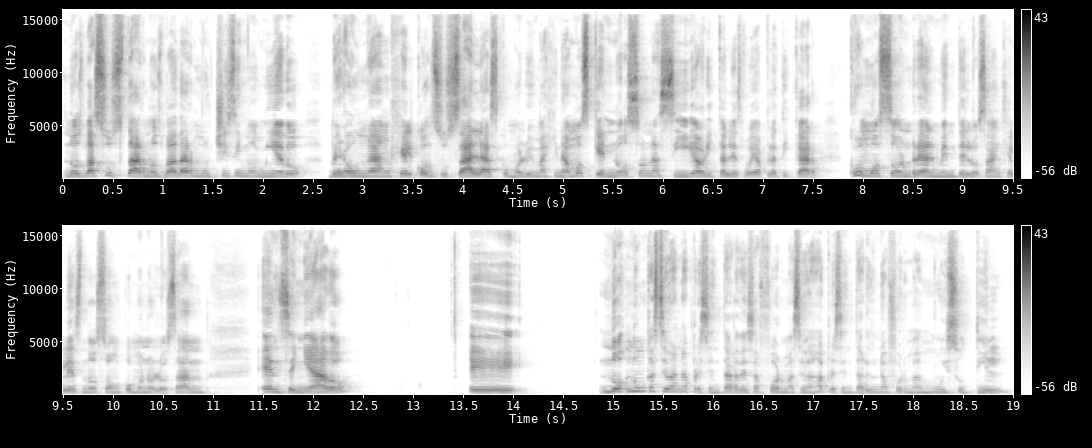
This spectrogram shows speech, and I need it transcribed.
nos va a asustar, nos va a dar muchísimo miedo ver a un ángel con sus alas como lo imaginamos, que no son así, ahorita les voy a platicar cómo son realmente los ángeles, no son como nos los han enseñado. Eh, no, nunca se van a presentar de esa forma, se van a presentar de una forma muy sutil,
